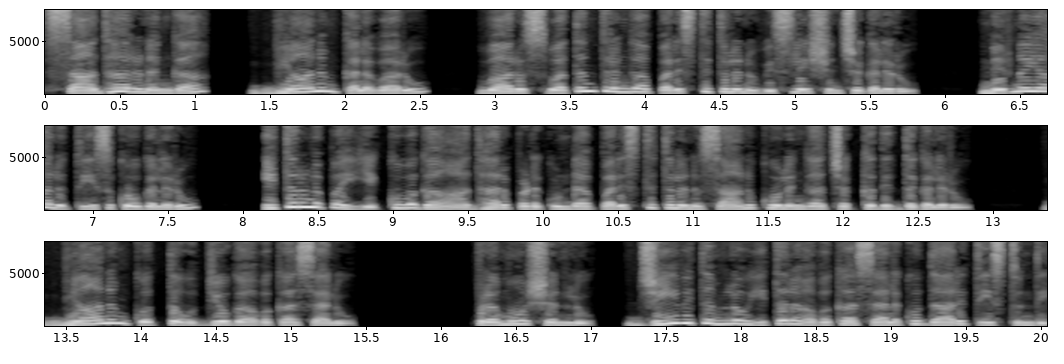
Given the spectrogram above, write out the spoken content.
సాధారణంగా జ్ఞానం కలవారు వారు స్వతంత్రంగా పరిస్థితులను విశ్లేషించగలరు నిర్ణయాలు తీసుకోగలరు ఇతరులపై ఎక్కువగా ఆధారపడకుండా పరిస్థితులను సానుకూలంగా చక్కదిద్దగలరు. జ్ఞానం కొత్త ఉద్యోగ అవకాశాలు. ప్రమోషన్లు. జీవితంలో ఇతర అవకాశాలకు దారితీస్తుంది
